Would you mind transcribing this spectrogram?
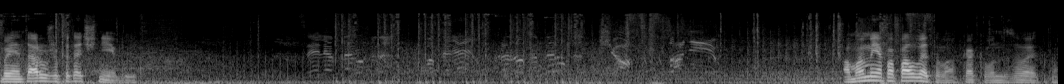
Блин, это оружие поточнее будет. По-моему, я попал в этого. Как его называют-то?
